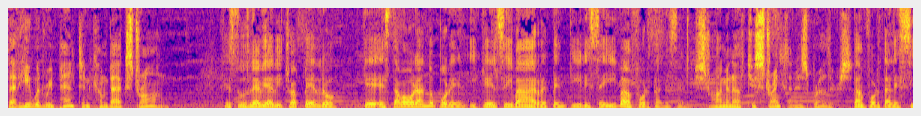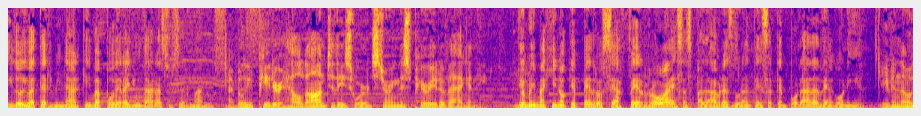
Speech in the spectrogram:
that he would repent and come back strong. Jesús le había dicho a Pedro que estaba orando por él y que él se iba a arrepentir y se iba a fortalecer. strong enough to strengthen his brothers. Tan fortalecido iba a terminar que iba a poder ayudar a sus hermanos. I believe Peter held on to these words during this period of agony. Yo me imagino que Pedro se aferró a esas palabras durante esa temporada de agonía. Even though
